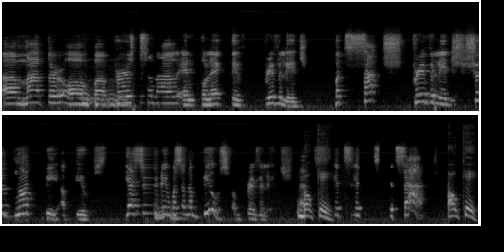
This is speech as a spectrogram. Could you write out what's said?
a matter of uh, personal and collective privilege, but such privilege should not be abused. Yesterday was an abuse of privilege. That's- Okay. It's, it's, it's sad. Okay.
